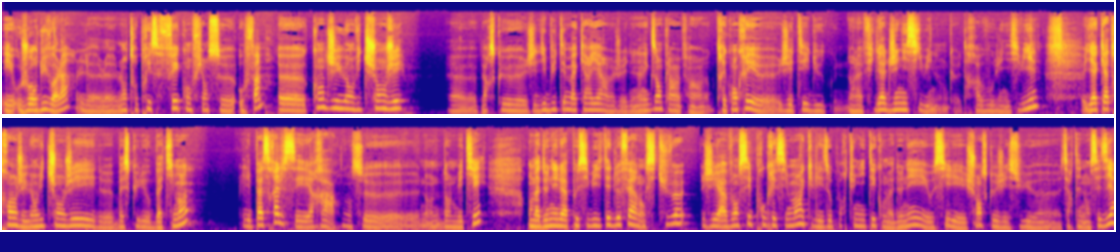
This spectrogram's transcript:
Et aujourd'hui, voilà, le- le- l'entreprise fait confiance euh, aux femmes. Euh, quand j'ai eu envie de changer, euh, parce que j'ai débuté ma carrière, je vais donner un exemple, hein, enfin, très concret, euh, j'étais dans la filiale génie civil, donc travaux génie civil. Il y a quatre ans, j'ai eu envie de changer et de basculer au bâtiment. Les passerelles, c'est rare dans, le métier. On m'a donné la possibilité de le faire. Donc, si tu veux, j'ai avancé progressivement avec les opportunités qu'on m'a données et aussi les chances que j'ai su euh, certainement saisir.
